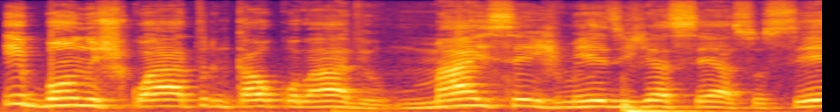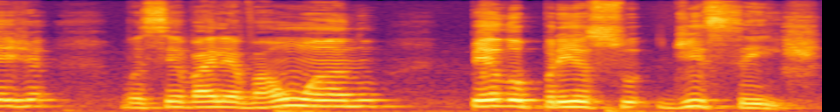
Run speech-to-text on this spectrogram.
E bônus 4, incalculável, mais seis meses de acesso, ou seja, você vai levar um ano pelo preço de 6.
